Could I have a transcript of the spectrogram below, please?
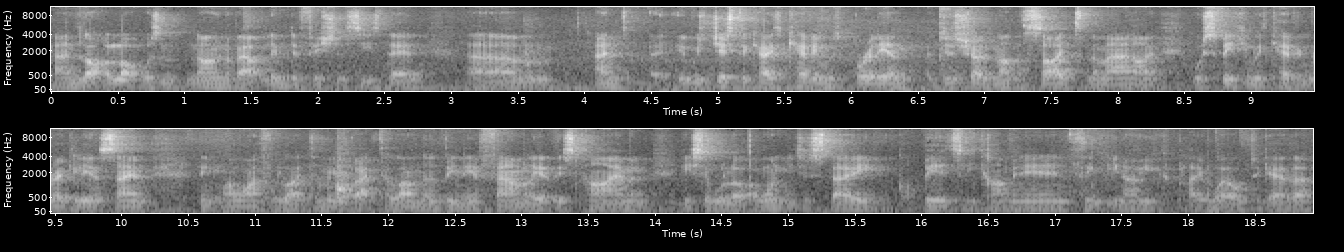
And a lot, a lot was known about limb deficiencies then. Um, and it was just a case. Kevin was brilliant. It just showed another side to the man. I was speaking with Kevin regularly and saying, think my wife would like to move back to London, be near family at this time. And he said, Well, look, I want you to stay. Got Beardsley coming in. Think you know you could play well together.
